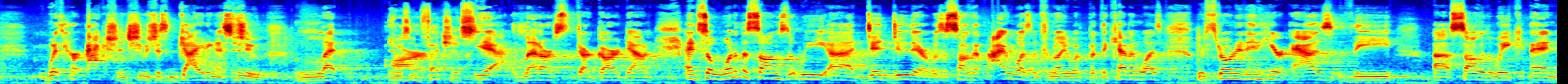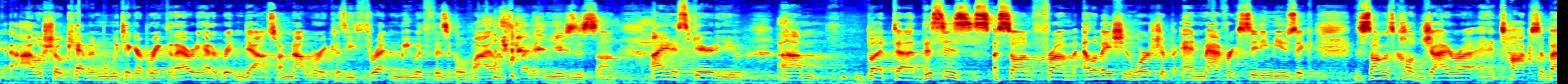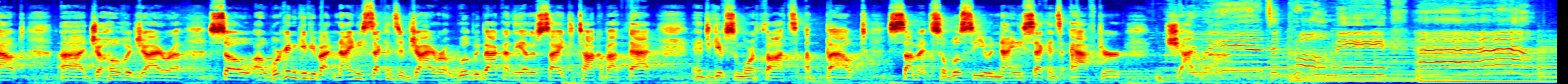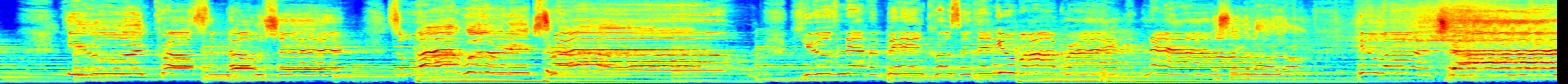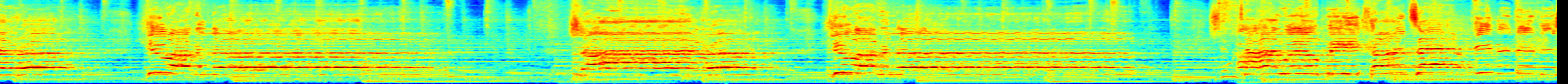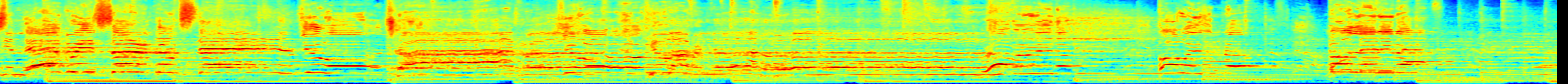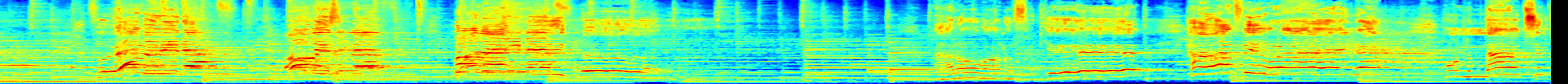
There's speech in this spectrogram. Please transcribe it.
with her actions, she was just guiding us to let It was our- infectious. Yeah, let our our guard down. And so one of the songs that we uh, did do there was a song that I wasn't familiar with, but the Kevin was. We've thrown it in here as the uh, song of the week, and I will show Kevin when we take our break that I already had it written down, so I'm not worried because he threatened me with physical violence if I didn't use this song. I ain't as scared of you. Um, but uh, this is a song from Elevation Worship and Maverick City Music. The song is called Jireh, and it talks about uh, Jehovah Jireh. So uh, we're going to give you about 90 seconds of Jireh. We'll be back on the other side to talk about that and to give some more thoughts about Summit. So we'll see you in 90 seconds after Jireh.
